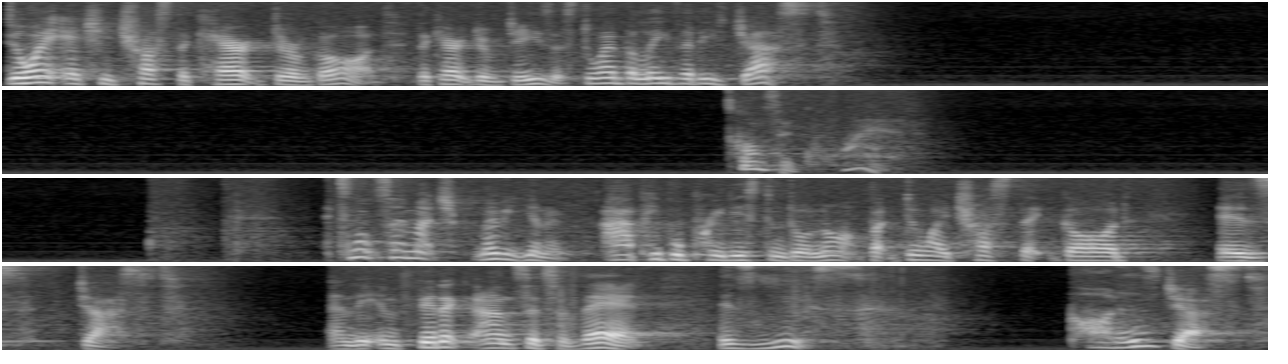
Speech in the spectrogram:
do I actually trust the character of God, the character of Jesus? Do I believe that he's just? It's gone so quiet. It's not so much, maybe, you know, are people predestined or not, but do I trust that God is just? And the emphatic answer to that is yes. God is just.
